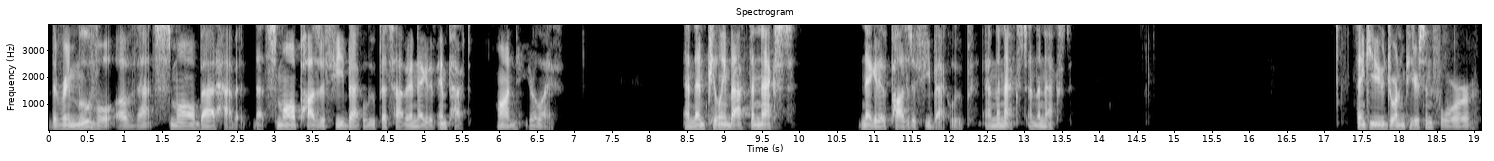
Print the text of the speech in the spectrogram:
The removal of that small bad habit, that small positive feedback loop that's having a negative impact on your life. And then peeling back the next negative positive feedback loop, and the next, and the next. Thank you, Jordan Peterson, for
